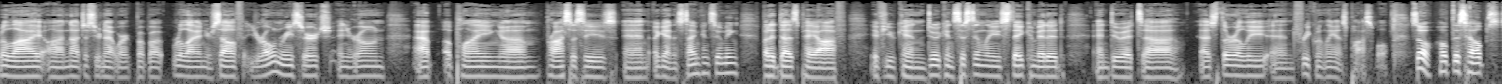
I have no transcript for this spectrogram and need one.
rely on not just your network, but, but rely on yourself, your own research, and your own app applying um, processes. And again, it's time consuming, but it does pay off if you can do it consistently, stay committed, and do it uh, as thoroughly and frequently as possible. So, hope this helps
